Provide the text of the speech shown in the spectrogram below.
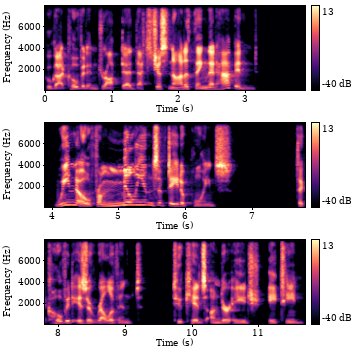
who got COVID and dropped dead. That's just not a thing that happened. We know from millions of data points that COVID is irrelevant to kids under age 18.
